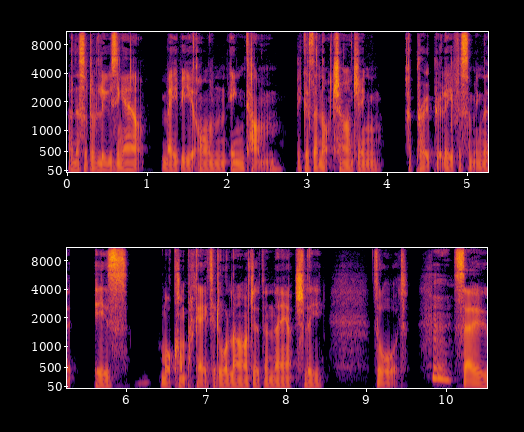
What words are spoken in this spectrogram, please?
And they're sort of losing out maybe on income because they're not charging appropriately for something that is more complicated or larger than they actually thought. Hmm. So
